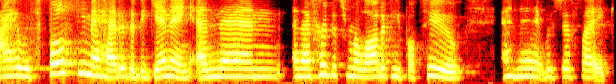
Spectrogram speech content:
I was full steam ahead at the beginning. And then, and I've heard this from a lot of people too. And then it was just like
